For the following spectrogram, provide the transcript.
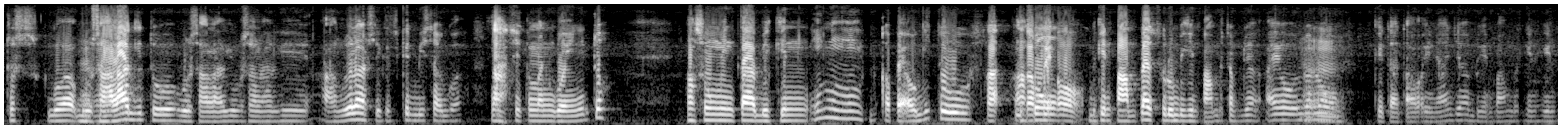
Terus gue berusaha lagi tuh berusaha lagi berusaha lagi. Alhamdulillah sedikit sedikit bisa gue nah si teman gue ini tuh langsung minta bikin ini buka PO gitu. Buka- langsung PO. bikin pamflet suruh bikin pamflet dia. Ayo udah lu. Mm-mm. Kita tahu ini aja bikin pamflet gini gini.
